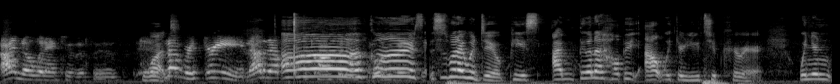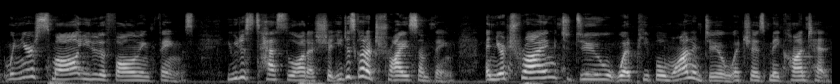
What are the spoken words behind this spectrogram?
I know what answer this is. What? Number three. Not enough Oh, of course. This is what I would do. Peace. I'm gonna help you out with your YouTube career. When you're when you're small, you do the following things. You just test a lot of shit. You just gotta try something, and you're trying to do what people want to do, which is make content.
